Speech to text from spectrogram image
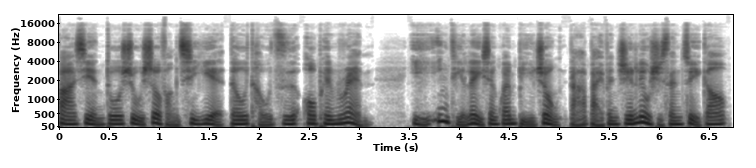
发现多数受访企业都投资 Open RAN，以硬体类相关比重达百分之六十三最高。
